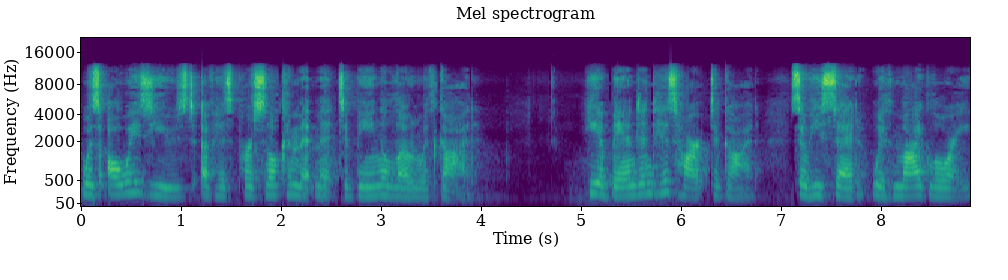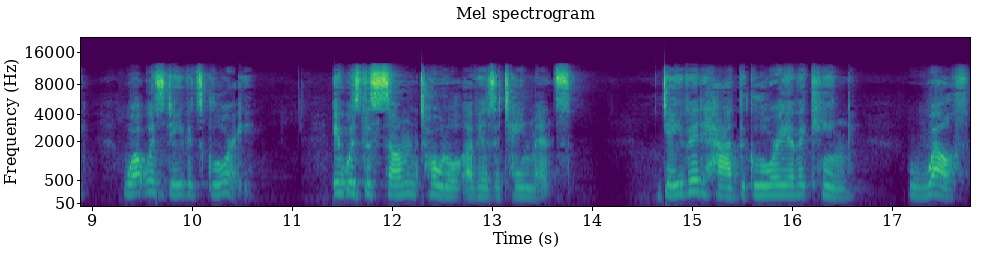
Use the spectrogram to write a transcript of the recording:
was always used of his personal commitment to being alone with God. He abandoned his heart to God, so he said, with my glory. What was David's glory? It was the sum total of his attainments. David had the glory of a king, wealth,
